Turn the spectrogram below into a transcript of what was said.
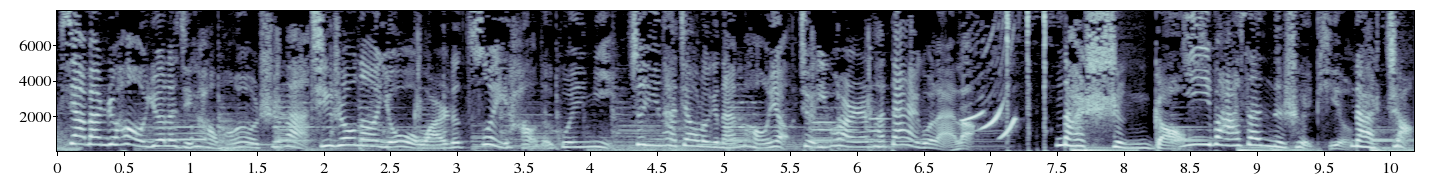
下班之后约了几个好朋友吃饭，其中呢有我玩的最好的闺蜜，最近她交了个男朋友，就一块儿让她带过来了。那身高一八三的水平，那长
